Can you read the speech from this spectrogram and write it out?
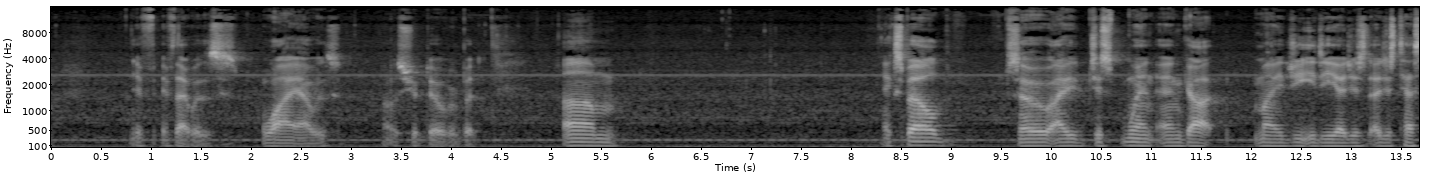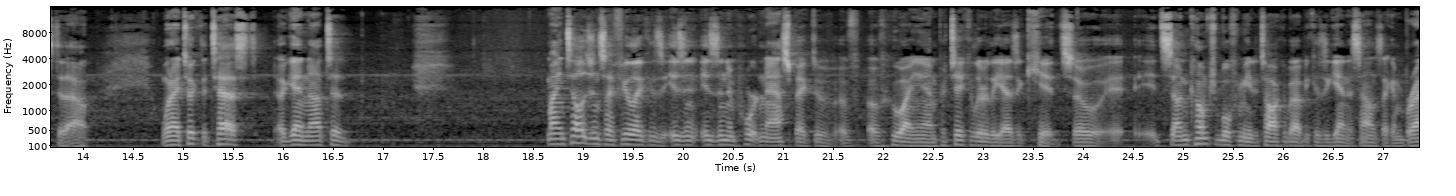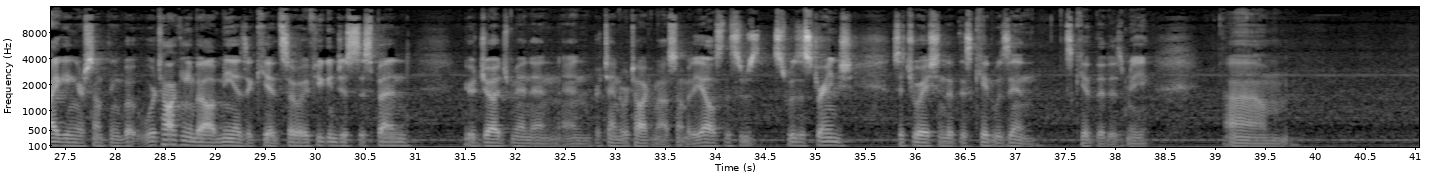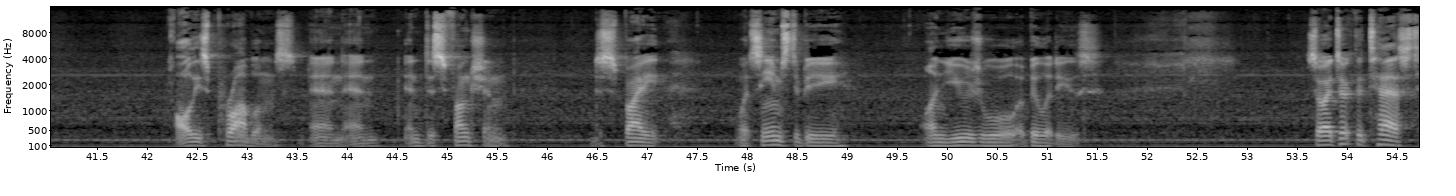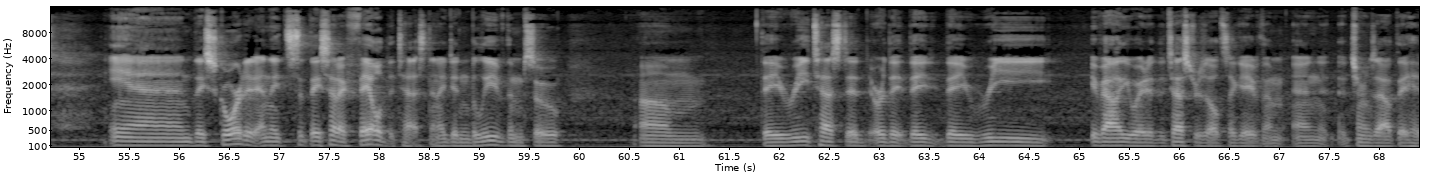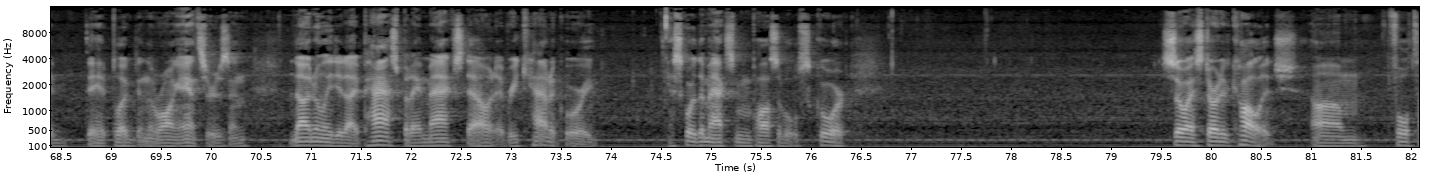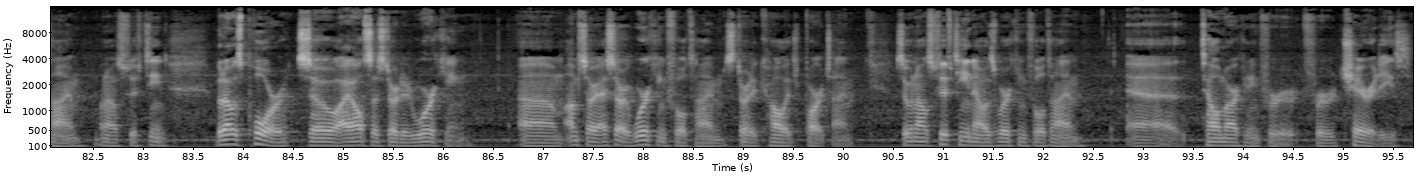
if if that was why I was I was shipped over, but um, expelled. So I just went and got my GED. I just I just tested out. When I took the test, again, not to my intelligence, I feel like is is an, is an important aspect of, of, of who I am, particularly as a kid. So it, it's uncomfortable for me to talk about because again, it sounds like I'm bragging or something. But we're talking about me as a kid. So if you can just suspend your judgment and, and pretend we're talking about somebody else, this was this was a strange situation that this kid was in. This kid that is me. Um, all these problems and and and dysfunction, despite what seems to be unusual abilities. So I took the test and they scored it and they they said I failed the test and I didn't believe them so um, they retested or they they they re evaluated the test results I gave them and it, it turns out they had they had plugged in the wrong answers and not only did I pass but I maxed out every category I scored the maximum possible score so I started college um, full time when I was 15. But I was poor, so I also started working. Um, I'm sorry, I started working full time, started college part time. So when I was 15, I was working full time, uh, telemarketing for, for charities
